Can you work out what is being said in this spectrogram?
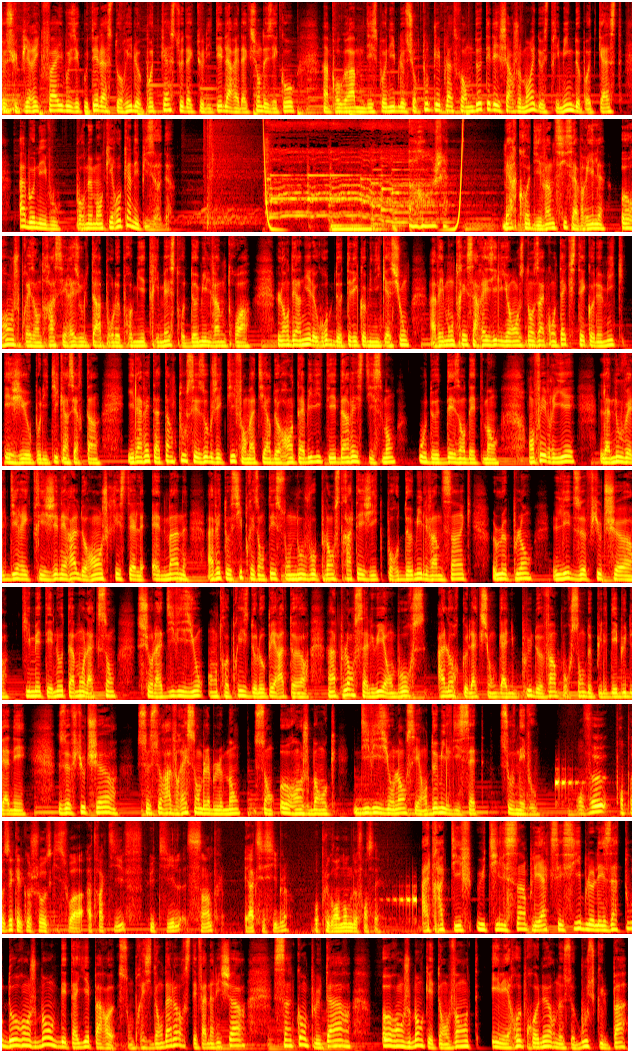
Je suis Pierrick Fay, vous écoutez La Story, le podcast d'actualité de la rédaction des Échos, un programme disponible sur toutes les plateformes de téléchargement et de streaming de podcasts. Abonnez-vous pour ne manquer aucun épisode. Mercredi 26 avril, Orange présentera ses résultats pour le premier trimestre 2023. L'an dernier, le groupe de télécommunications avait montré sa résilience dans un contexte économique et géopolitique incertain. Il avait atteint tous ses objectifs en matière de rentabilité, d'investissement ou de désendettement. En février, la nouvelle directrice générale d'Orange, Christelle Edman, avait aussi présenté son nouveau plan stratégique pour 2025, le plan Lead the Future, qui mettait notamment l'accent sur la division entreprise de l'opérateur, un plan salué en bourse alors que l'action gagne plus de 20% depuis le début de l'année. The Future, ce sera vraisemblablement sans Orange Bank, division lancée en 2017 Souvenez-vous. On veut proposer quelque chose qui soit attractif, utile, simple et accessible au plus grand nombre de Français. Attractif, utile, simple et accessible, les atouts d'Orange Bank détaillés par euh, son président d'alors, Stéphane Richard. Cinq ans plus tard, Orange Bank est en vente et les repreneurs ne se bousculent pas,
